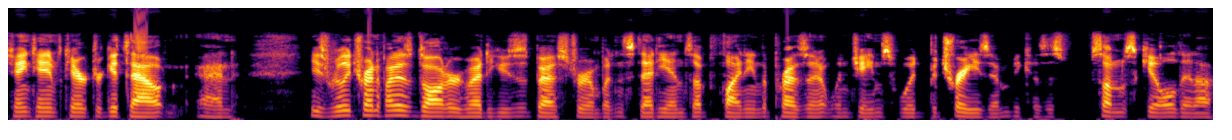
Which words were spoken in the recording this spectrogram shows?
Shane Tatum's character gets out and he's really trying to find his daughter who had to use his restroom, but instead he ends up finding the president when James Wood betrays him because his son was killed in a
